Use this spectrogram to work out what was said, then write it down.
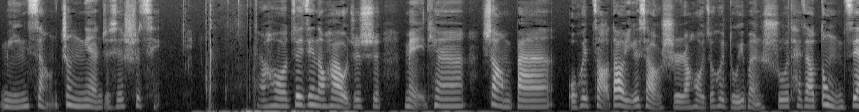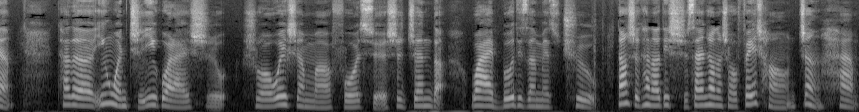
冥想正念这些事情。然后最近的话，我就是每天上班，我会早到一个小时，然后我就会读一本书，它叫《洞见》，它的英文直译过来是说为什么佛学是真的，Why Buddhism is true。当时看到第十三章的时候非常震撼，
